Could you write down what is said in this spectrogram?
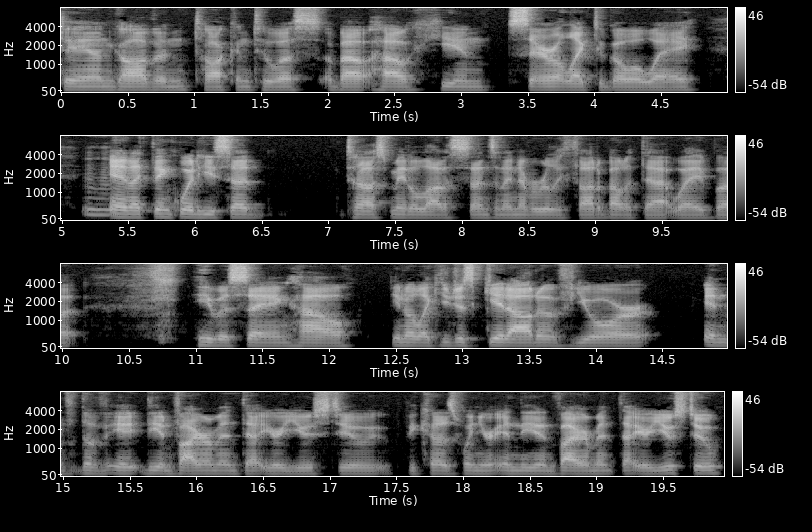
Dan Govin talking to us about how he and Sarah like to go away. Mm-hmm. And I think what he said to us made a lot of sense. And I never really thought about it that way. But he was saying how, you know, like you just get out of your in the the environment that you're used to because when you're in the environment that you're used to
